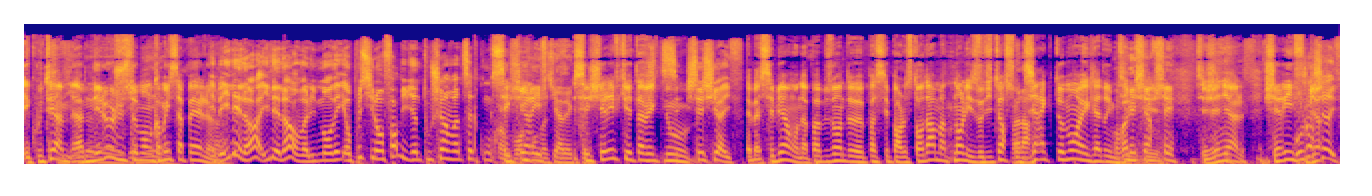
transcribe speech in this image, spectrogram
écoutez, amenez-le justement. Comment il s'appelle Eh ben, il est là, il est là, on va lui demander. Et en plus, il est en forme, il vient de toucher un 27 contre. C'est Shérif qui est avec C'est Shérif qui est avec nous. C'est Shérif. Eh ben c'est bien, on n'a pas besoin de passer par le standard. Maintenant, les auditeurs sont Voilà. directement avec la Dream On va Team. les C'est- chercher. C'est génial. Shérif, Bonjour bien- Shérif.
